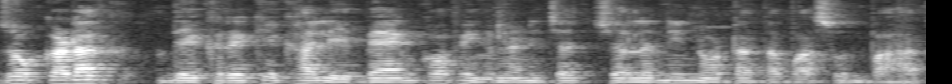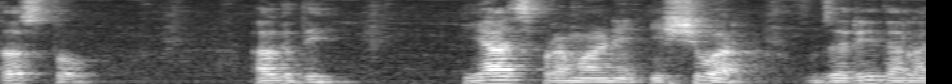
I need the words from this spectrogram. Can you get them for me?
जो कडक देखरेखीखाली बँक ऑफ इंग्लंडच्या चलनी नोटा तपासून पाहत असतो. अगदी याचप्रमाणे ईश्वर जरी त्याला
